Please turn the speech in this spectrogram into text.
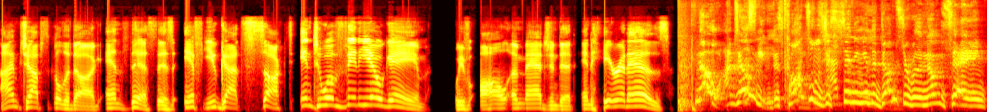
I'm Chopsicle the dog, and this is If You Got Sucked into a Video Game. We've all imagined it, and here it is. No, I'm telling you, this console is just sitting in the dumpster with a note saying,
